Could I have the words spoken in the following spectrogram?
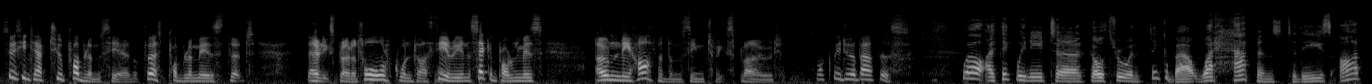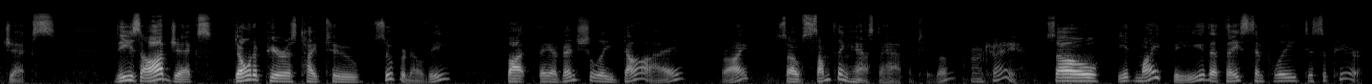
So we seem to have two problems here. The first problem is that they don't explode at all, according to our theory, and the second problem is only half of them seem to explode. So what can we do about this? Well, I think we need to go through and think about what happens to these objects. These objects don't appear as type 2 supernovae, but they eventually die, right? So something has to happen to them. Okay. So it might be that they simply disappear.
